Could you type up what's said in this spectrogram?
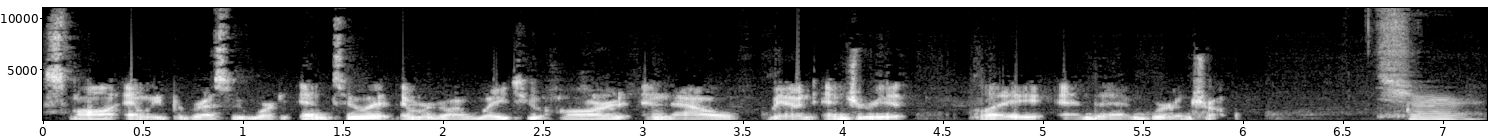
small and we progressively work into it than we're going way too hard and now we have an injury at play and then we're in trouble. Sure.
